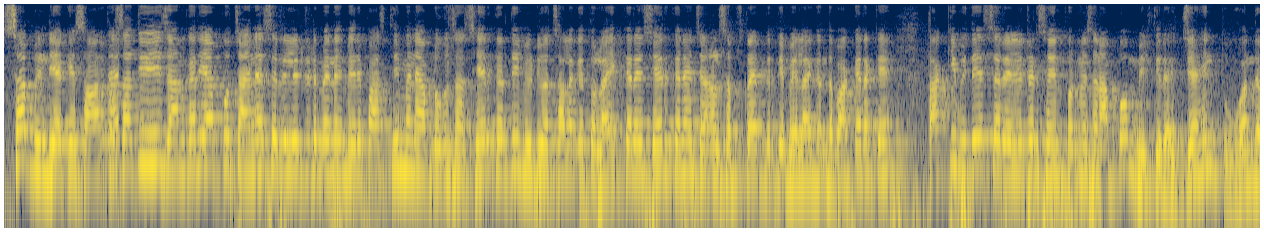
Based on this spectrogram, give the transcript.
सब इंडिया के साथ है। साथियों, ये जानकारी आपको चाइना से रिलेटेड मैंने, मेरे पास थी, मैंने आप लोगों के साथ शेयर कर दी। वीडियो अच्छा लगे तो लाइक करें शेयर करें चैनल सब्सक्राइब करके बेल आइकन दबा के रखें, ताकि विदेश से रिलेटेड से इन्फॉर्मेशन आपको मिलती रहे। जय हिंद, वंदे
